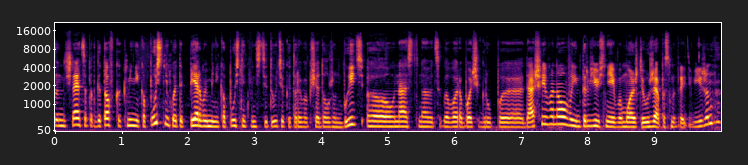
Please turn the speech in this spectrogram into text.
начинается подготовка к мини-капустнику. Это первый мини-капустник в институте, который вообще должен быть. Э, у нас становится главой рабочей группы Даша Иванова. Интервью с ней вы можете уже посмотреть в Vision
